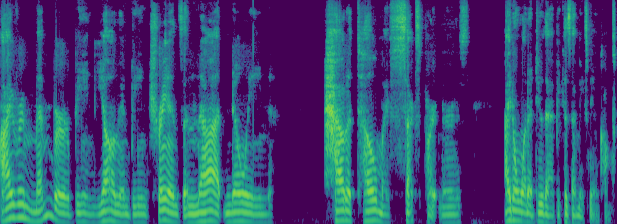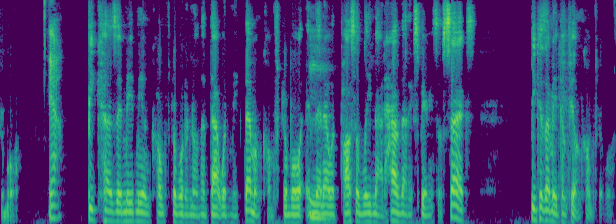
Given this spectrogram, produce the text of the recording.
i remember being young and being trans and not knowing how to tell my sex partners i don't want to do that because that makes me uncomfortable Yeah. Because it made me uncomfortable to know that that would make them uncomfortable and then i Mm. would possibly not have that experience of sex because i made them feel uncomfortable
